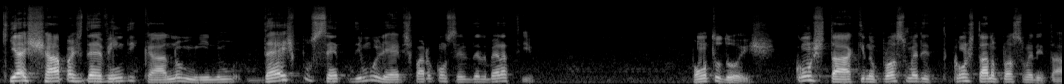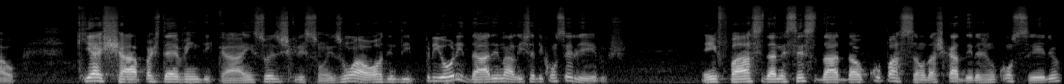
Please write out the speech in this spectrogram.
que as chapas devem indicar, no mínimo, 10% de mulheres para o Conselho Deliberativo. Ponto 2. Constar, que no próximo constar no próximo edital que as chapas devem indicar em suas inscrições uma ordem de prioridade na lista de conselheiros, em face da necessidade da ocupação das cadeiras no conselho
